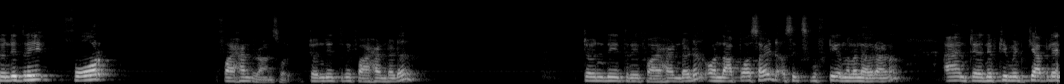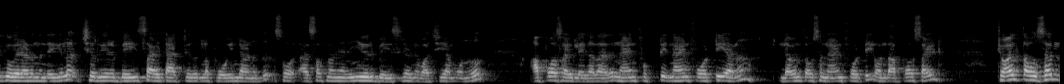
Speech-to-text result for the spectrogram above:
twenty three four five hundred ആണ് sorry twenty three five hundred twenty three five hundred on the upper side six fifty എന്നുള്ള ലെവലാണ് ആൻഡ് നിഫ്റ്റി മിഡ് ക്യാപ്പിലേക്ക് വരികയാണെന്നുണ്ടെങ്കിൽ ചെറിയൊരു ബേസ് ആയിട്ട് ആക്ട് ചെയ്തിട്ടുള്ള പോയിന്റ് ആണിത്. സോ ആസ് ഓഫ് നോ ഞാൻ ഈ ഒരു ബേസിലാണ് വാച്ച് ചെയ്യാൻ പോകുന്നത്. അപ്പോ സൈഡിലേക്ക് അതായത് നയൻ ഫിഫ്റ്റി നയൻ ഫോർട്ടി ആണ്. Eleven thousand nine forty on the upper side twelve thousand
